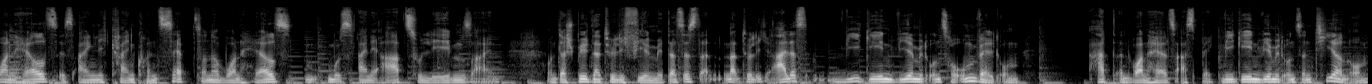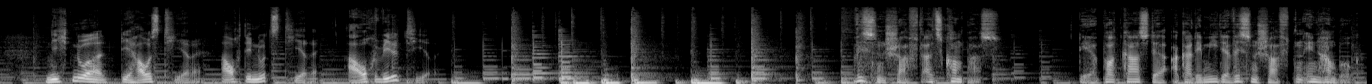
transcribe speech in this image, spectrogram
One Health ist eigentlich kein Konzept, sondern One Health muss eine Art zu leben sein. Und da spielt natürlich viel mit. Das ist natürlich alles, wie gehen wir mit unserer Umwelt um, hat einen One Health Aspekt. Wie gehen wir mit unseren Tieren um? Nicht nur die Haustiere, auch die Nutztiere, auch Wildtiere. Wissenschaft als Kompass. Der Podcast der Akademie der Wissenschaften in Hamburg.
